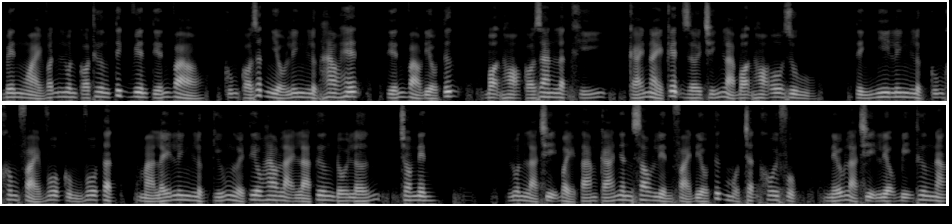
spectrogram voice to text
bên ngoài vẫn luôn có thương tích viên tiến vào, cũng có rất nhiều linh lực hao hết, tiến vào điều tức, bọn họ có gian lận khí, cái này kết giới chính là bọn họ ô dù. Tình nhi linh lực cũng không phải vô cùng vô tận, mà lấy linh lực cứu người tiêu hao lại là tương đối lớn, cho nên luôn là trị 7-8 cá nhân sau liền phải điều tức một trận khôi phục, nếu là trị liệu bị thương nặng,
